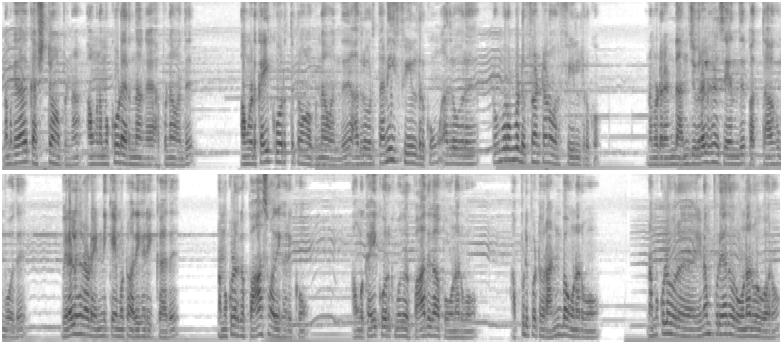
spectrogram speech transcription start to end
நமக்கு ஏதாவது கஷ்டம் அப்படின்னா அவங்க நம்ம கூட இருந்தாங்க அப்படின்னா வந்து அவங்களோட கை கோர்த்துட்டோம் அப்படின்னா வந்து அதில் ஒரு தனி ஃபீல் இருக்கும். அதில் ஒரு ரொம்ப ரொம்ப டிஃப்ரெண்ட்டான ஒரு ஃபீல் இருக்கும். நம்மளோட ரெண்டு அஞ்சு விரல்கள் சேர்ந்து பத்தாகும்போது விரல்களோட எண்ணிக்கை மட்டும் அதிகரிக்காது. நமக்குள்ள இருக்க பாசம் அதிகரிக்கும். அவங்க கை கோர்க்கும் போது ஒரு பாதுகாப்பு உணர்வோம். அப்படிப்பட்ட ஒரு அன்பை உணர்வோம். நமக்குள்ளே ஒரு இனம் புரியாத ஒரு உணர்வு வரும்.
